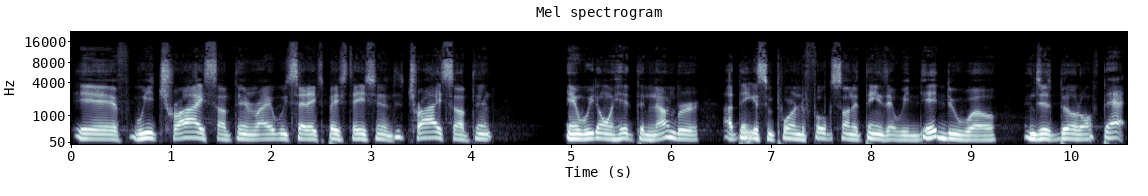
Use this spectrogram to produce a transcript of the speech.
if we try something, right, we set expectations to try something and we don't hit the number, I think it's important to focus on the things that we did do well and just build off that.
